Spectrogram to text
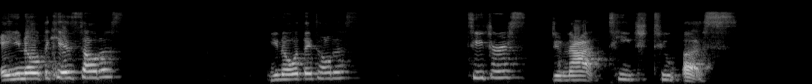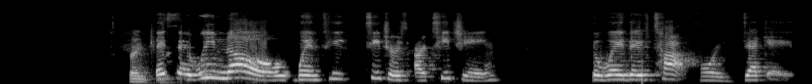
and you know what the kids told us? You know what they told us? Teachers do not teach to us. Thank you. They say we know when te- teachers are teaching the way they've taught for decades.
